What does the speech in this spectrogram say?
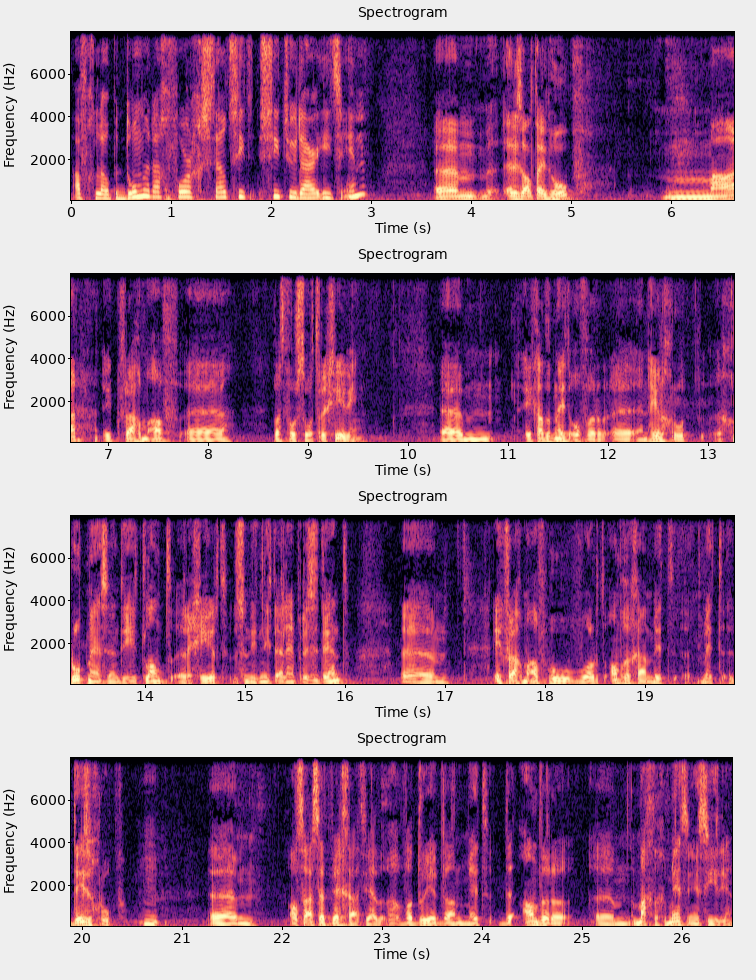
afgelopen donderdag voorgesteld. Ziet, ziet u daar iets in? Ehm, er is altijd hoop. Maar ik vraag me af, eh, wat voor soort regering? Ehm, ik had het net over eh, een hele groot groep mensen die het land regeert. Dus niet, niet alleen president. Ehm, ik vraag me af hoe wordt omgegaan met, met deze groep. Hm. Ehm, als Assad weggaat, ja, wat doe je dan met de andere machtige mensen in Syrië?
